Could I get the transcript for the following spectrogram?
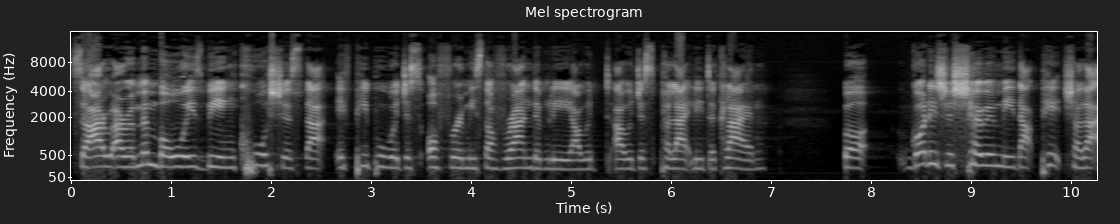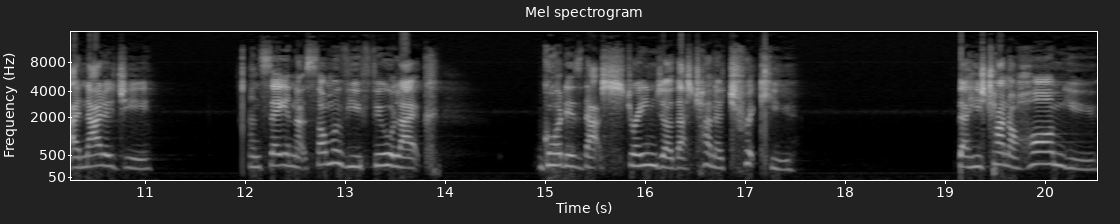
So I, I, remember always being cautious that if people were just offering me stuff randomly, I would, I would just politely decline. But God is just showing me that picture, that analogy, and saying that some of you feel like God is that stranger that's trying to trick you, that he's trying to harm you,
